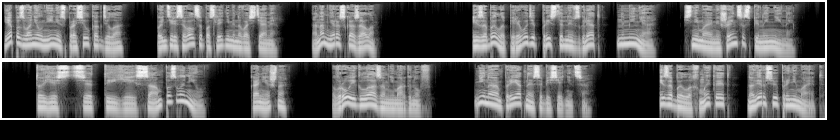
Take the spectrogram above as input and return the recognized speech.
Я позвонил Нине, спросил, как дела. Поинтересовался последними новостями. Она мне рассказала. Изабелла переводит пристальный взгляд на меня, снимая мишень со спины Нины. «То есть э, ты ей сам позвонил?» «Конечно». Вру и глазом не моргнув. Нина — приятная собеседница. Изабелла хмыкает, но версию принимает.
